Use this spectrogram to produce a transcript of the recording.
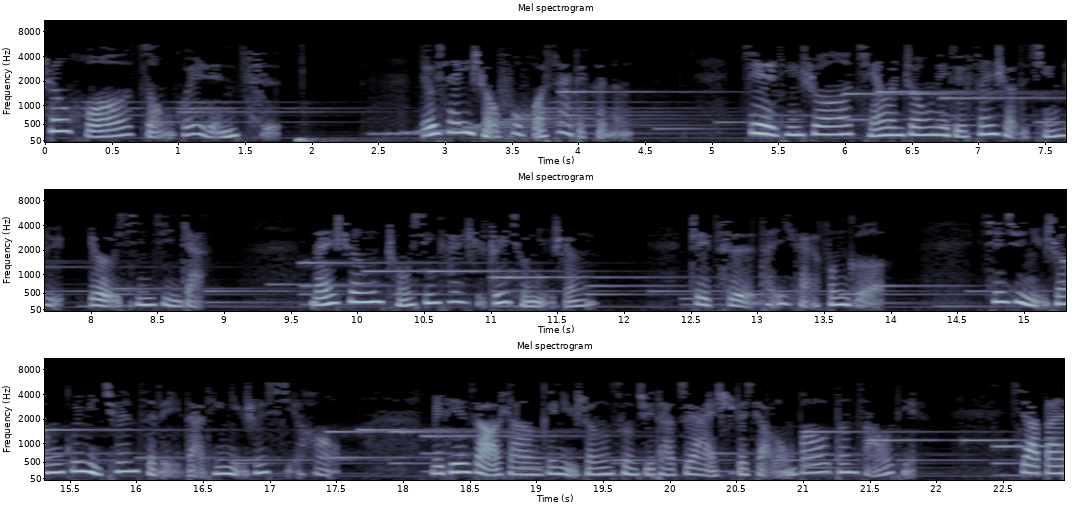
生活总归仁慈，留下一首复活赛的可能。近日听说前文中那对分手的情侣又有新进展。男生重新开始追求女生，这次他一改风格，先去女生闺蜜圈子里打听女生喜好，每天早上给女生送去他最爱吃的小笼包当早点，下班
